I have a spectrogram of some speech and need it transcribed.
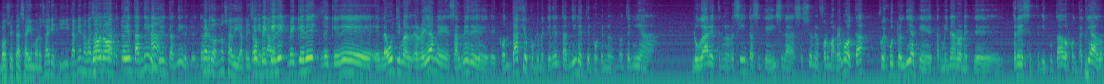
vos estás ahí en Buenos Aires y, también nos vas a contar... No, estoy en Tandil, ah, estoy en Tandil, estoy en Tandil. Perdón, no sabía, pensé que me quedé, me quedé, me quedé, en la última, en realidad me salvé de, contagio porque me quedé en Tandil, este, porque no, tenía lugar este, en el recinto, así que hice la sesión en forma remota, fue justo el día que terminaron este, tres este, diputados contagiados,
